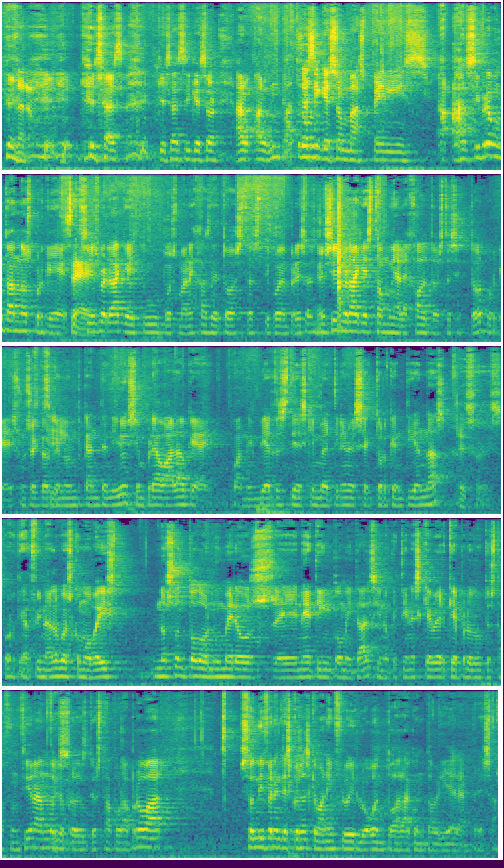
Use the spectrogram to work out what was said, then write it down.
Que, Claro. que, esas, que esas sí que son... ¿Al- ¿Algún patrón? Estas sí que son más penis. Así preguntándonos, porque Sí. sí. es verdad que tú pues, manejas de todo este tipo de empresas. Yo sí es verdad que he estado muy alejado de todo este sector, porque es un sector Sí. que nunca he entendido y siempre he avalado que cuando inviertes tienes que invertir en el sector que entiendas. Eso es. Porque al final, pues como veis, no son todo números eh, net income y tal, sino que tienes que ver qué producto está funcionando, qué producto está por aprobar. Son diferentes cosas que van a influir luego en toda la contabilidad de la empresa.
